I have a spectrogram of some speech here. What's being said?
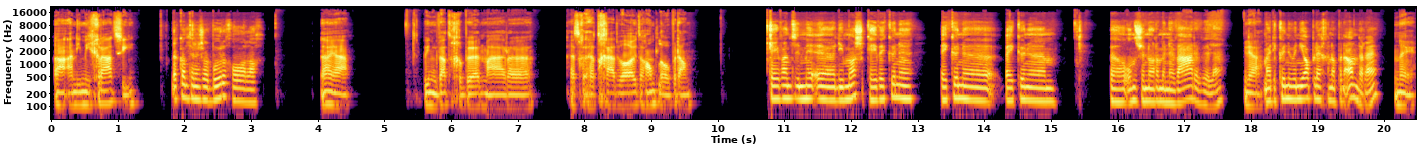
aan aan die migratie. Dan komt er een soort burgeroorlog. Nou ja, ik weet niet wat er gebeurt, maar het, het gaat wel uit de hand lopen dan. Kijk, want die mos, kijk, wij kunnen, wij kunnen, wij kunnen wel onze normen en waarden willen, Ja, maar die kunnen we niet opleggen op een ander, hè? nee.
